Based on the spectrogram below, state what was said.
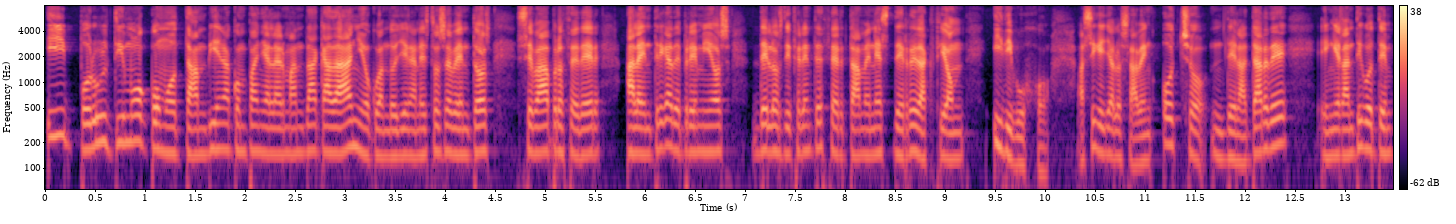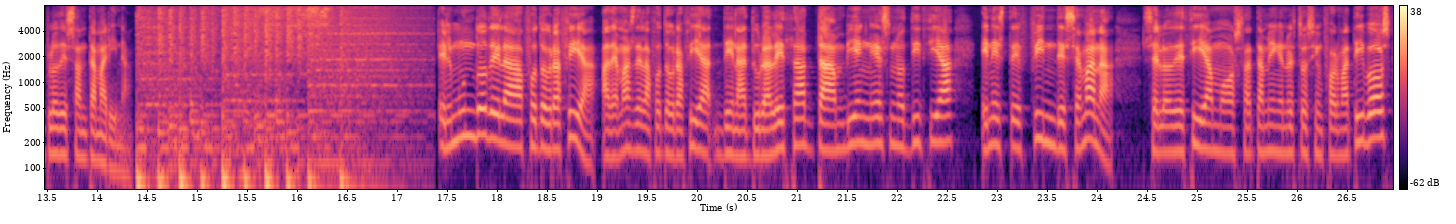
y por último, como también acompaña la hermandad cada año cuando llegan estos eventos, se va a proceder a la entrega de premios de los diferentes certámenes de redacción y dibujo. Así que ya lo saben, 8 de la tarde en el antiguo templo de Santa Marina. El mundo de la fotografía, además de la fotografía de naturaleza, también es noticia en este fin de semana. Se lo decíamos también en nuestros informativos,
